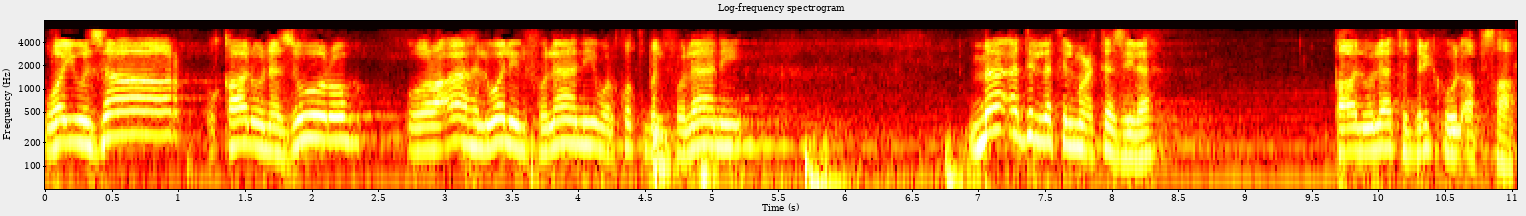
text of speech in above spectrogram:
ويزار وقالوا نزوره ورآه الولي الفلاني والقطب الفلاني. ما أدلة المعتزلة؟ قالوا لا تدركه الأبصار.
